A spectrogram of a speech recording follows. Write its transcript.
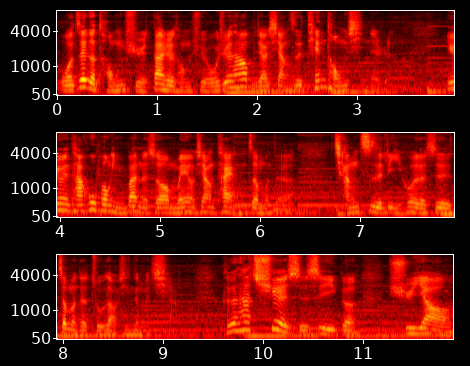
我这个同学，大学同学，我觉得他比较像是天同型的人，因为他呼朋引伴的时候，没有像太阳这么的强制力，或者是这么的主导性这么强。可是他确实是一个需要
